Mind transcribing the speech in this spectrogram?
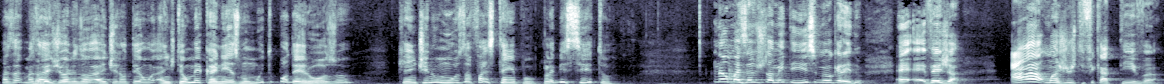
Mas, mas aí, não- a gente não tem um, a gente tem um mecanismo muito poderoso que a gente não usa faz tempo. Plebiscito. Não, mas é justamente isso, meu querido. É, é, veja, há uma justificativa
